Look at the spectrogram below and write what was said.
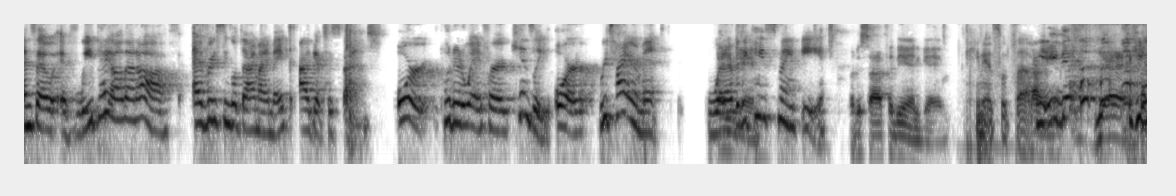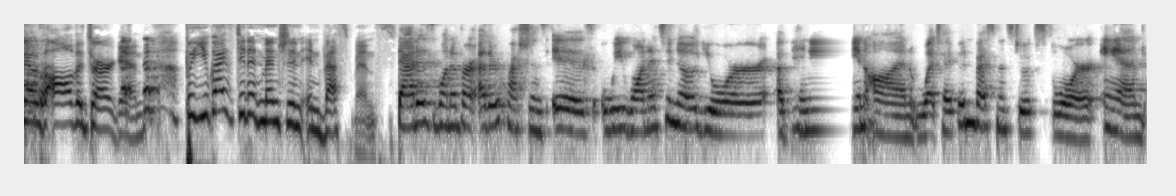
And so if we pay all that off, every single dime I make, I get to spend or put it away for Kinsley or retirement, whatever the case might be. Put aside for the end game. He knows what's up. Yeah. he knows all the jargon. But you guys didn't mention investments. that is one of our other questions is we wanted to know your opinion on what type of investments to explore and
